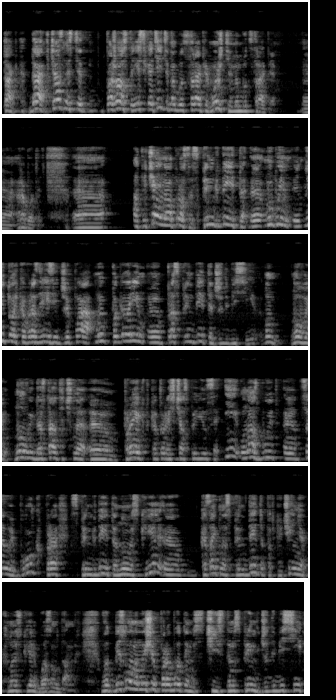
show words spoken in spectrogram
Так, да, в частности, пожалуйста, если хотите на Bootstrap, можете на Bootstrap работать. Отвечая на вопросы, Spring Data, э, мы будем э, не только в разрезе GPA, мы поговорим э, про Spring Data JDBC, ну, новый, новый достаточно проект, который сейчас появился, и у нас будет целый блок про Spring Data NoSQL, касательно Spring Data подключения к NoSQL базам данных. Вот, безусловно, мы еще поработаем с чистым Spring JDBC,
